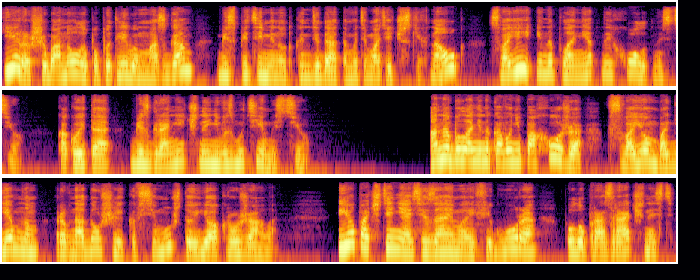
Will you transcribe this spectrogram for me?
Кира шибанула по пытливым мозгам без пяти минут кандидата математических наук своей инопланетной холодностью, какой-то безграничной невозмутимостью. Она была ни на кого не похожа в своем богемном равнодушии ко всему, что ее окружало. Ее почти неосязаемая фигура, полупрозрачность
